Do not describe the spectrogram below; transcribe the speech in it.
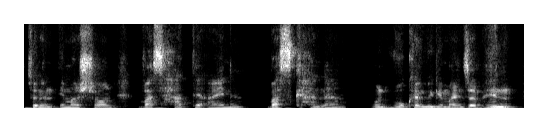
sondern immer schauen, was hat der eine, was kann er und wo können wir gemeinsam hin.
